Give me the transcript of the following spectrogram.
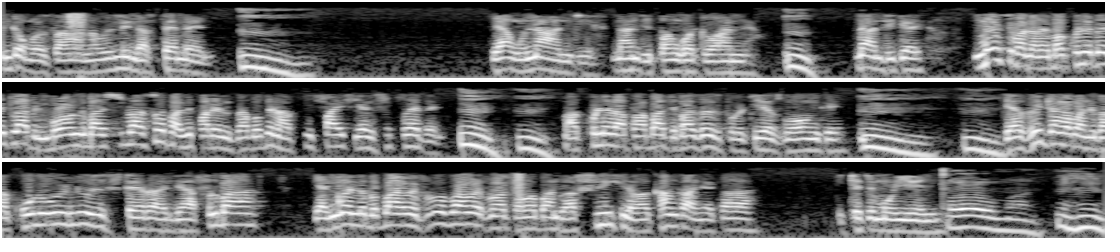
intombozana ulinda stemen Mm. Yangunandi nandi phangodwane Mm. nandi ke most abantwana bakhule beklabhini bonke bas- basofa ziiparents zabo benaku-five years seven Mm. Mm. bakhulela phaa bade bazezi proteas bonke Mm. Mm. ndiyazidla ngabantu kakhulu into isitera ndiyafuna uba ndiyanqwenela uba baweva baweva amagama abantu afihle bakhankanye xa ndithetha emoyeni Oh man. Mhm.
